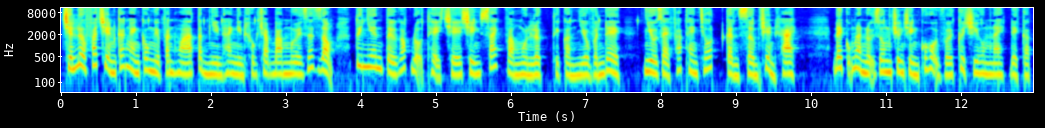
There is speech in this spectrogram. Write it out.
Chiến lược phát triển các ngành công nghiệp văn hóa tầm nhìn 2030 rất rộng, tuy nhiên từ góc độ thể chế chính sách và nguồn lực thì còn nhiều vấn đề, nhiều giải pháp then chốt cần sớm triển khai. Đây cũng là nội dung chương trình Quốc hội với cử tri hôm nay đề cập.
